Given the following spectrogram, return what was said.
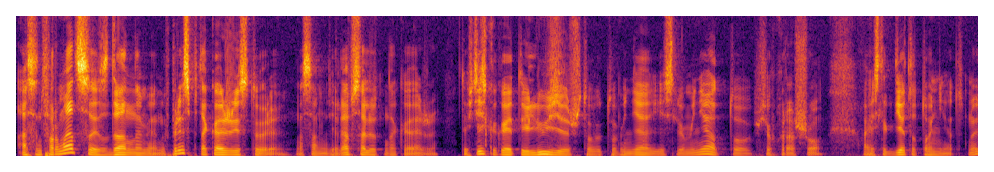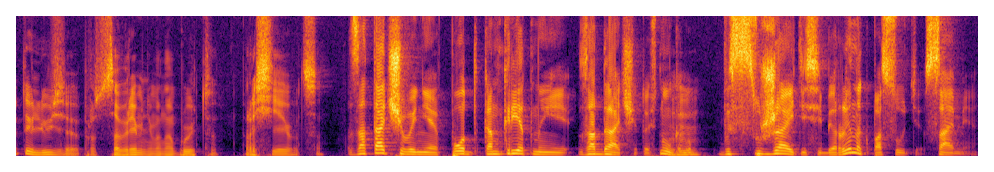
А с информацией, с данными, ну, в принципе, такая же история, на самом деле, абсолютно такая же. То есть есть какая-то иллюзия, что вот у меня, если у меня, то все хорошо, а если где-то, то нет. Но это иллюзия, просто со временем она будет рассеиваться затачивание под конкретные задачи. То есть, ну, угу. как бы вы сужаете себе рынок, по сути, сами.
